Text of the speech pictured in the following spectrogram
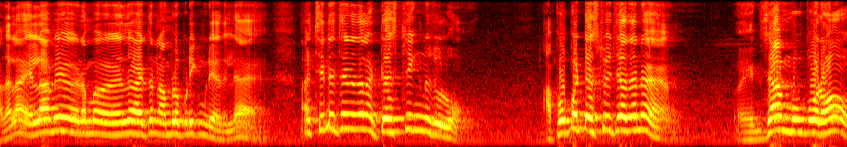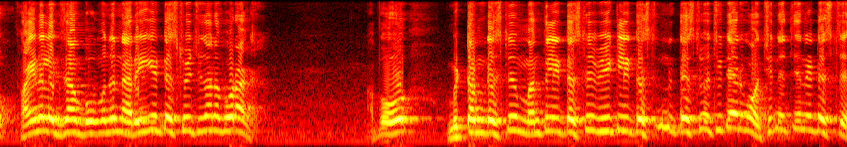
அதெல்லாம் எல்லாமே நம்ம எதுவும் நம்மளை பிடிக்க முடியாதுல்ல. அது சின்ன சின்னதெல்லாம் டெஸ்டிங்னு சொல்லுவோம். அப்பப்போ டெஸ்ட் வச்சா தானே எக்ஸாம் போகிறோம் ஃபைனல் எக்ஸாம் போகும்போது நிறைய டெஸ்ட் வச்சு தானே போகிறாங்க அப்போது midterm test monthly test weekly டெஸ்ட்டுன்னு டெஸ்ட் வச்சுக்கிட்டே இருக்கும். சின்ன சின்ன டெஸ்ட்டு.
